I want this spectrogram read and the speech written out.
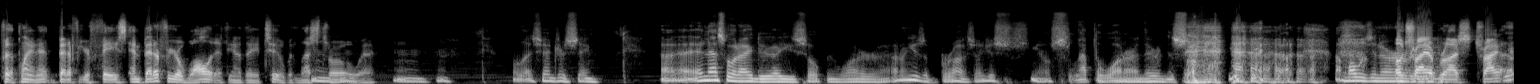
for the planet, better for your face, and better for your wallet at the end of the day too, with less mm-hmm. throwaway. Mm-hmm. Well, that's interesting. Uh, and that's what I do. I use soap and water. I don't use a brush. I just, you know, slap the water on there in the soap. I'm always in a hurry. Oh, try a brush. Try. Yeah,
